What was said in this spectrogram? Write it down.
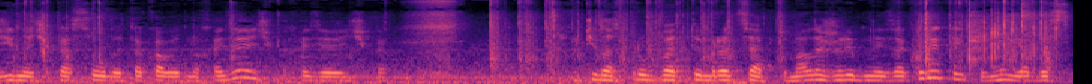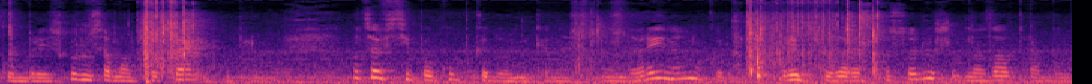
Жіночка соли, така видно хазяєчка, хазяєчка. Хотіла спробувати тим рецептом, але ж рибний закритий, тому я без скумбрії. Схожу сама в ЧП і куплю. Оце всі покупки донькини. Мандарини, ну коротше. Рибку зараз посолю, щоб на завтра було.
